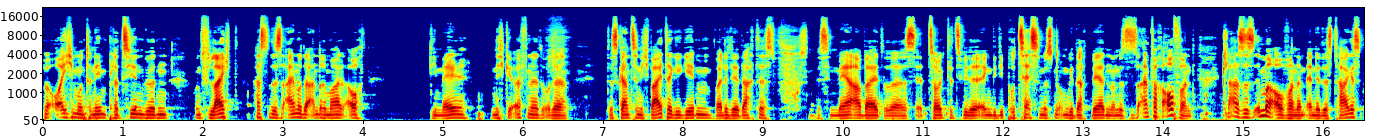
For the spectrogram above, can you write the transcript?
bei euch im Unternehmen platzieren würden. Und vielleicht hast du das ein oder andere Mal auch die Mail nicht geöffnet oder das Ganze nicht weitergegeben, weil du dir dachtest, puh, ist ein bisschen mehr Arbeit oder es erzeugt jetzt wieder irgendwie die Prozesse müssen umgedacht werden und es ist einfach Aufwand. Klar, es ist immer Aufwand am Ende des Tages,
